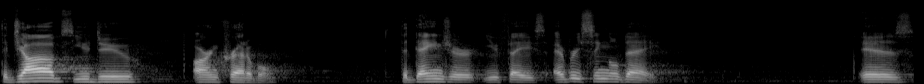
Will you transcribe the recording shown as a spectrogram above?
The jobs you do are incredible. The danger you face every single day is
